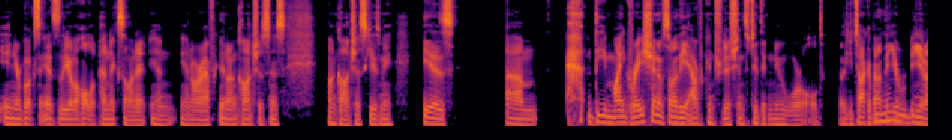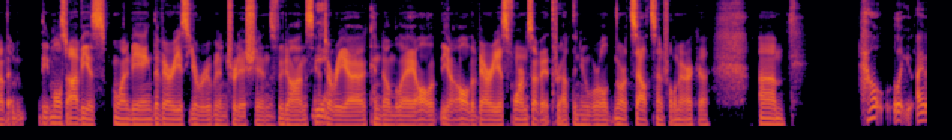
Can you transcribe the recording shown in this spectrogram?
in your books, is you have a whole appendix on it in in our African unconsciousness, unconscious, excuse me, is um, the migration of some of the African traditions to the New World. Like you talk about mm. the you know the, the most obvious one being the various Yoruban traditions, Voodoo, Santeria, yeah. Candomblé, all you know all the various forms of it throughout the New World, North, South, Central America. Um, how like I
